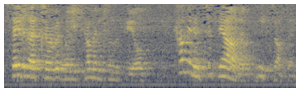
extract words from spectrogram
say to that servant when he's coming from the field, Come in and sit down and eat something?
